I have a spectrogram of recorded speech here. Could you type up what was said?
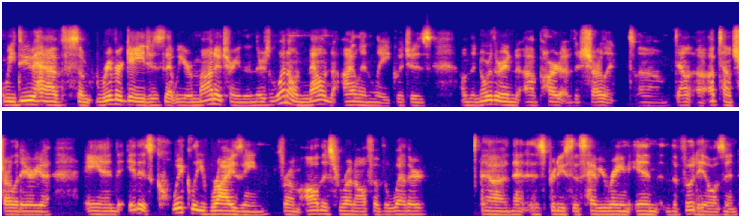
we do have some river gauges that we are monitoring. And there's one on Mountain Island Lake, which is on the northern uh, part of the Charlotte, um, down uh, uptown Charlotte area and it is quickly rising from all this runoff of the weather uh, that has produced this heavy rain in the foothills. And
